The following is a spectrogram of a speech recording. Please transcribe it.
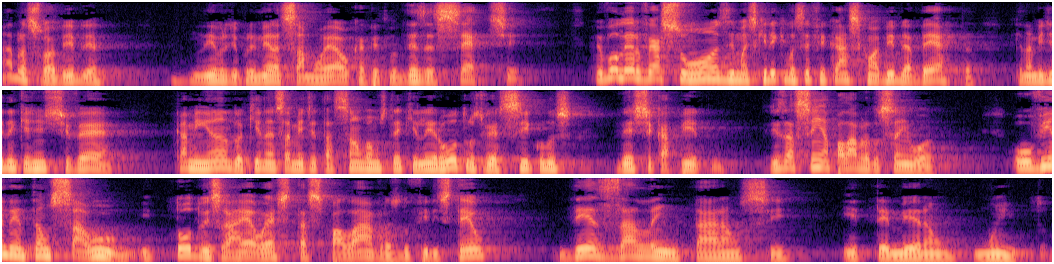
Abra sua Bíblia no livro de 1 Samuel, capítulo 17. Eu vou ler o verso 11, mas queria que você ficasse com a Bíblia aberta, que na medida em que a gente estiver caminhando aqui nessa meditação, vamos ter que ler outros versículos deste capítulo. Diz assim a palavra do Senhor: Ouvindo então Saul e todo Israel estas palavras do filisteu, desalentaram-se e temeram muito.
